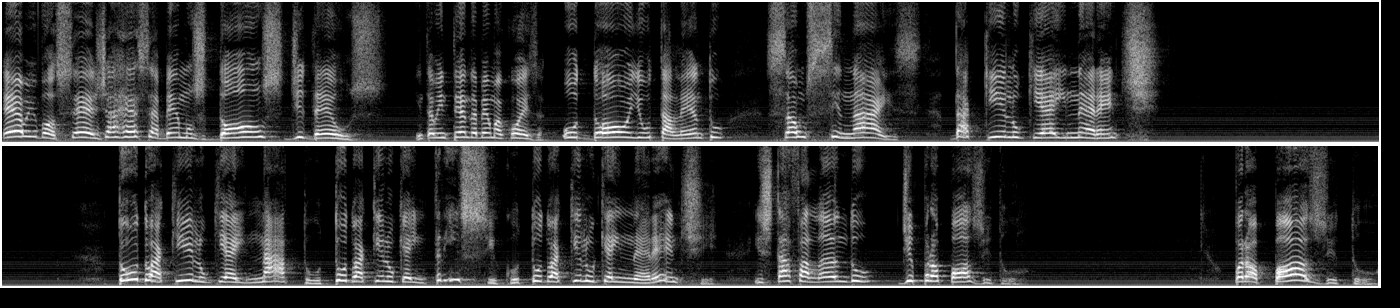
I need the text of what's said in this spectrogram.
Eu e você já recebemos dons de Deus. Então entenda bem uma coisa: o dom e o talento são sinais daquilo que é inerente. tudo aquilo que é inato, tudo aquilo que é intrínseco, tudo aquilo que é inerente, está falando de propósito. Propósito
